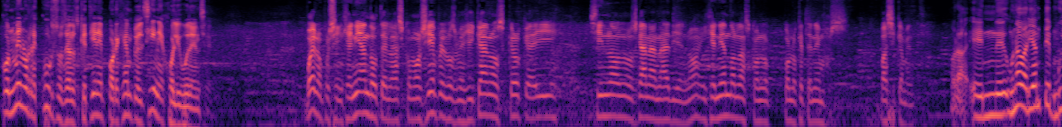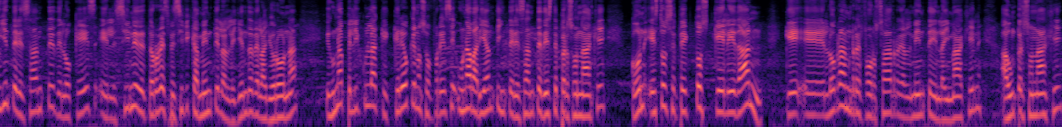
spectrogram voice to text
con menos recursos de los que tiene, por ejemplo, el cine hollywoodense. Bueno, pues ingeniándotelas, como siempre los mexicanos, creo que ahí sí no nos gana nadie, ¿no? Ingeniándolas con lo, con lo que tenemos, básicamente. Ahora, en eh, una variante muy interesante de lo que es el cine de terror, específicamente La leyenda de la Llorona, en una película que creo que nos ofrece una variante interesante de este personaje con estos efectos que le dan, que eh, logran reforzar realmente en la imagen a un personaje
